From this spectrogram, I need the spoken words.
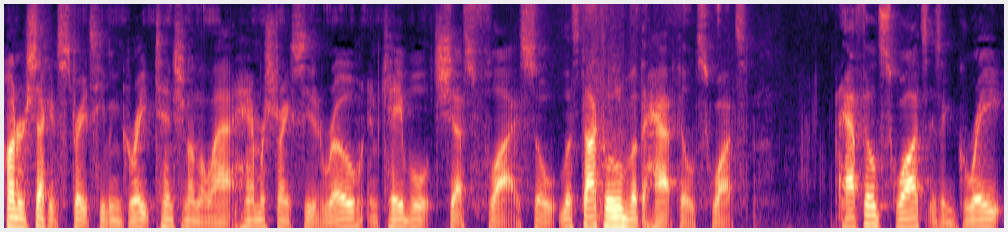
100 seconds straight, keeping great tension on the lat, hammer strength seated row, and cable chest flies. So let's talk a little bit about the Hatfield squats. Hatfield squats is a great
